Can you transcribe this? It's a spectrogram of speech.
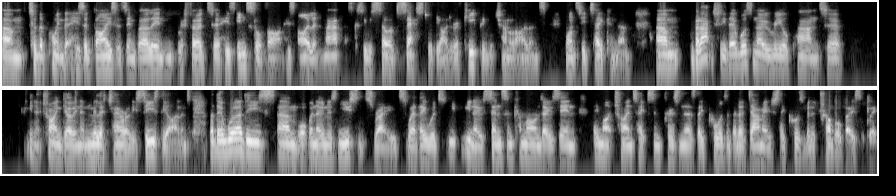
um, to the point that his advisors in Berlin referred to his Inselwahn, his island madness, because he was so obsessed with the idea of keeping the Channel Islands once he'd taken them. Um, but actually, there was no real plan to you know, try and go in and militarily seize the islands. But there were these um, what were known as nuisance raids, where they would, you know, send some commandos in. They might try and take some prisoners. They cause a bit of damage. They cause a bit of trouble, basically.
